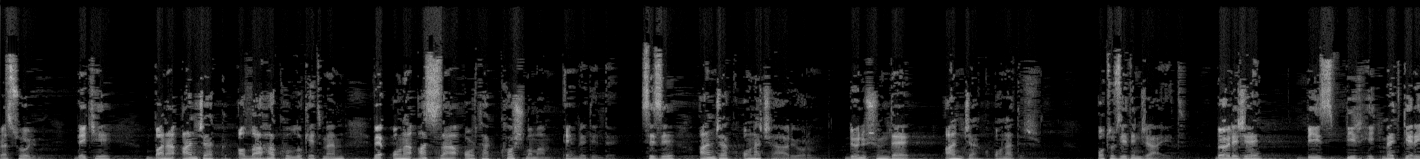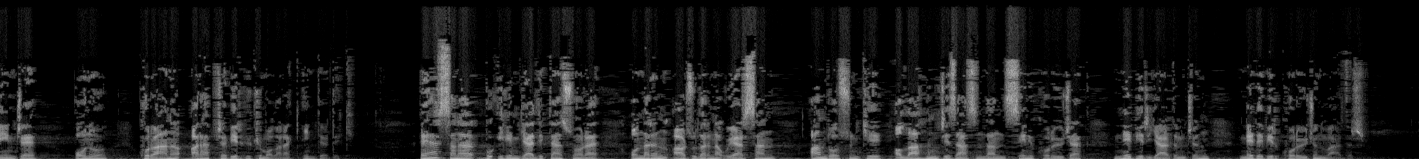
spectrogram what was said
Resulüm, de ki, bana ancak Allah'a kulluk etmem ve ona asla ortak koşmamam emredildi. Sizi ancak ona çağırıyorum. Dönüşüm de ancak onadır. 37. Ayet Böylece biz bir hikmet gereğince onu, Kur'an'ı Arapça bir hüküm olarak indirdik. Eğer sana bu ilim geldikten sonra onların arzularına uyarsan, andolsun ki Allah'ın cezasından seni koruyacak ne bir yardımcın ne de bir koruyucun vardır.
